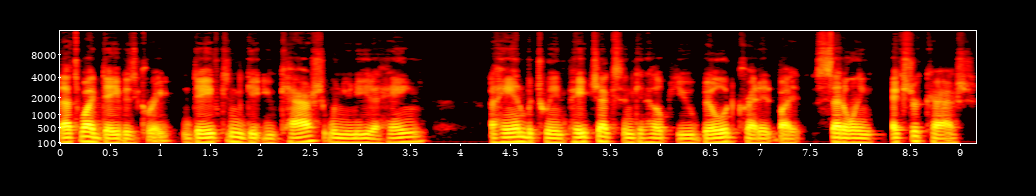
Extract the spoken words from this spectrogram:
That's why Dave is great. Dave can get you cash when you need a hang a hand between paychecks and can help you build credit by settling extra cash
